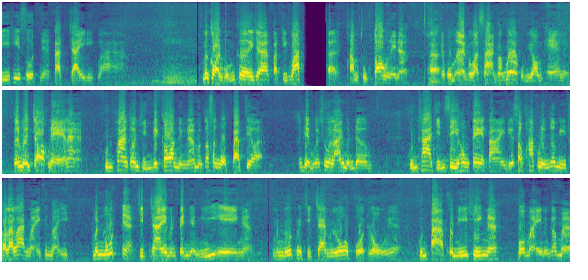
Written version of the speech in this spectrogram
ดีที่สุดเนี่ย ตัดใจดีกว่าอืมเมื่อก่อนผมเคยจะปฏิวัติเอ่อความถูกต้องเลยนะฮะแต่ผมอ่านประวัติศาสตร์มากๆผมยอมแพ้เลยมันเหมือนจอกแหนแหละคุณพางก้อนหินไปก้อนหนึ่งนะมันก็สงบแป๊บเดียวอะแล้วเดี๋ยวมันก็ชั่วร้ายเหมือนเดิม คุณฆ่าจินซีฮ่องเต้ตายเดี๋ยวสักพักหนึ่งก็มีทรราชใหม่ขึ้นมาอีก มนุษย์เนี่ยจิตใจมันเป็นอย่างนี้เองอะมนุษย์มันจิตใจมันโลภโกรธหลงเนี่ย คุณปราบคนนี้ทิ้งนะตัวใหม่มันก็มา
